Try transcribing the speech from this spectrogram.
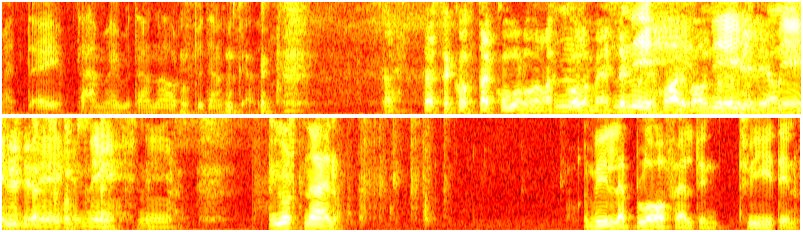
että ei, tähän me ei mitään nauru pitänytkään. Tässä kohtaa kuuluu olla kolmeen sekunnin niin, vaivautunut niin, hiljaus, niin, hiljaisuus. Niin, niin, niin. Just näin Ville Blofeldin tweetin,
